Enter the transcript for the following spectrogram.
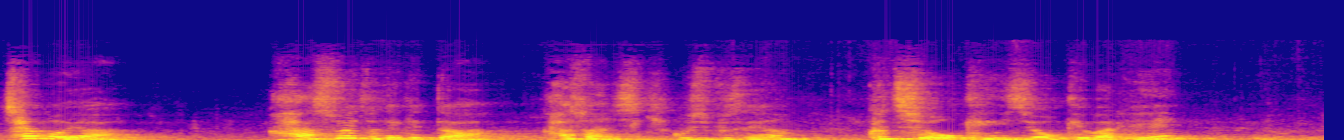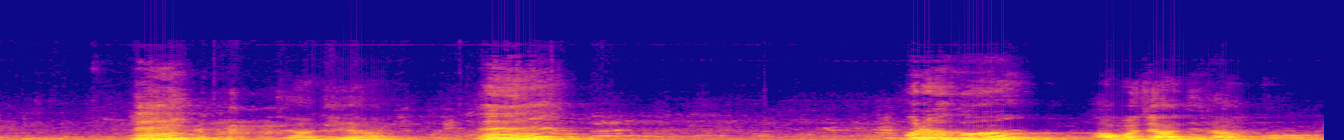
최고야. 가수 해도 되겠다. 가수 안 시키고 싶으세요? 그치 오케이죠 오케이 말이. 네? 아버지 아니야. 네? 뭐라고? 아버지 아니라고.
